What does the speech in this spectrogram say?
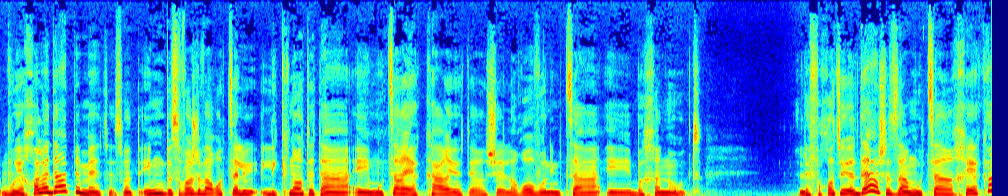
והוא יכול לדעת באמת, זאת אומרת, אם הוא בסופו של דבר רוצה לקנות את המוצר היקר יותר, שלרוב הוא נמצא אה, בחנות, לפחות הוא יודע שזה המוצר הכי יקר,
